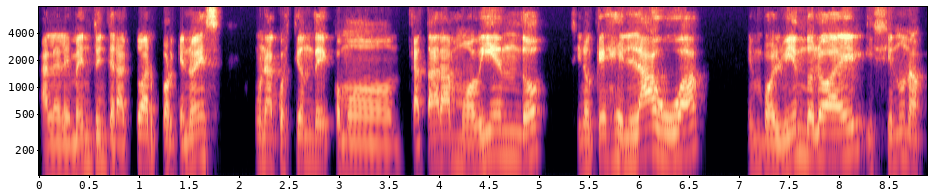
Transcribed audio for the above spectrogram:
al elemento interactuar, porque no es una cuestión de como Katara moviendo, sino que es el agua envolviéndolo a él y siendo una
